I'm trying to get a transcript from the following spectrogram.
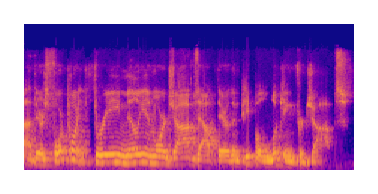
Uh, there's 4.3 million more jobs out there than people looking for jobs.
